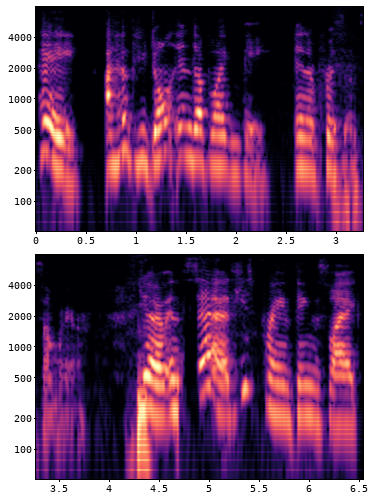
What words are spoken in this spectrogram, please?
hey, I hope you don't end up like me in a prison somewhere. Hmm. you know, instead, he's praying things like,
